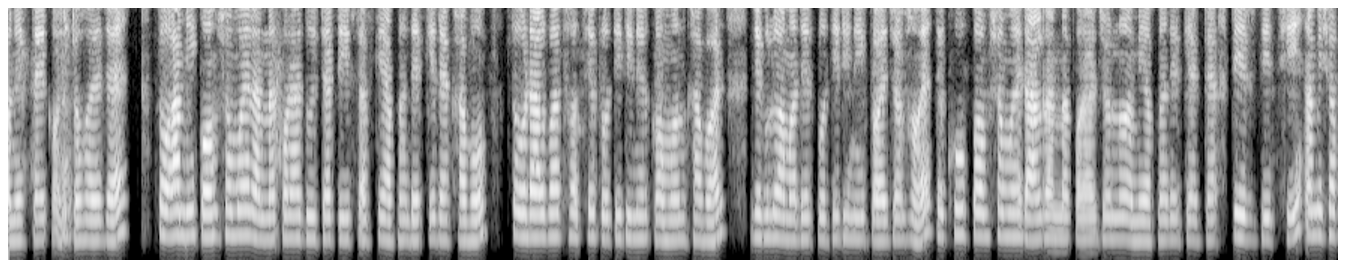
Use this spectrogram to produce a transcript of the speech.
অনেকটাই কষ্ট হয়ে যায়। তো আমি কম সময়ে রান্না করার দুইটা টিপস আজকে আপনাদেরকে দেখাবো। তো ডাল ভাত হচ্ছে প্রতিদিনের কমন খাবার, যেগুলো আমাদের প্রতিদিনই প্রয়োজন হয়। তো খুব কম সময়ে ডাল রান্না করার জন্য আমি আপনাদেরকে একটা টিপস দিচ্ছি। আমি সব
